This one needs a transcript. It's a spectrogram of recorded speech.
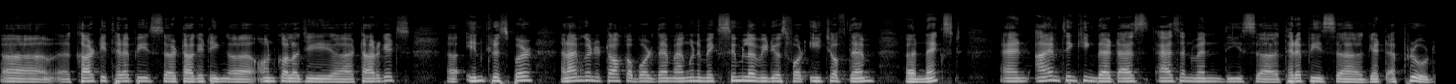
uh, uh CAR T therapies uh, targeting uh, oncology uh, targets uh, in CRISPR. And I'm going to talk about them. I'm going to make similar videos for each of them next. And I'm thinking that as, as and when these therapies get approved,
